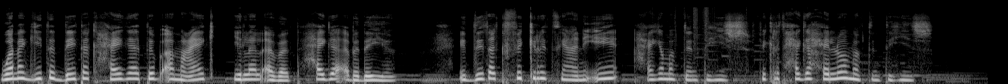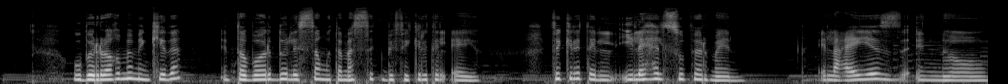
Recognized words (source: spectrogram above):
وأنا جيت اديتك حاجة تبقى معاك إلى الأبد حاجة أبدية. اديتك فكرة يعني إيه حاجة ما بتنتهيش فكرة حاجة حلوة ما بتنتهيش. وبالرغم من كده انت برضو لسه متمسك بفكرة الآية فكرة الإله السوبرمان. اللي عايز إنه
